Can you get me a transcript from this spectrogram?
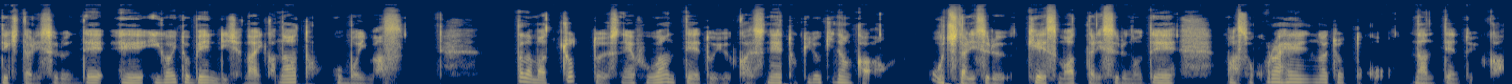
できたりするんで、えー、意外と便利じゃないかなと思います。ただまあちょっとですね、不安定というかですね、時々なんか落ちたりするケースもあったりするので、まあそこら辺がちょっとこう難点というか、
